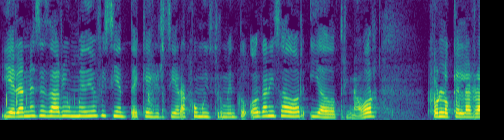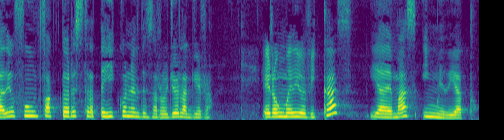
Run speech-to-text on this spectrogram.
y era necesario un medio eficiente que ejerciera como instrumento organizador y adoctrinador, por lo que la radio fue un factor estratégico en el desarrollo de la guerra. Era un medio eficaz y además inmediato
